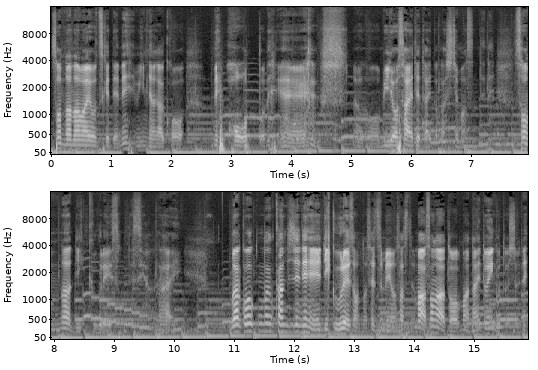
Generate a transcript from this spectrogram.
そんな名前をつけてね、みんながこう、ね、ほーっとね、あの魅了されてたりとかしてますんでね、そんなディック・グレイソンですよ。はい。まあ、こんな感じでね、ディック・グレイソンの説明をさせて、まあ、その後、まあ、ナイトウィングとしてね、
